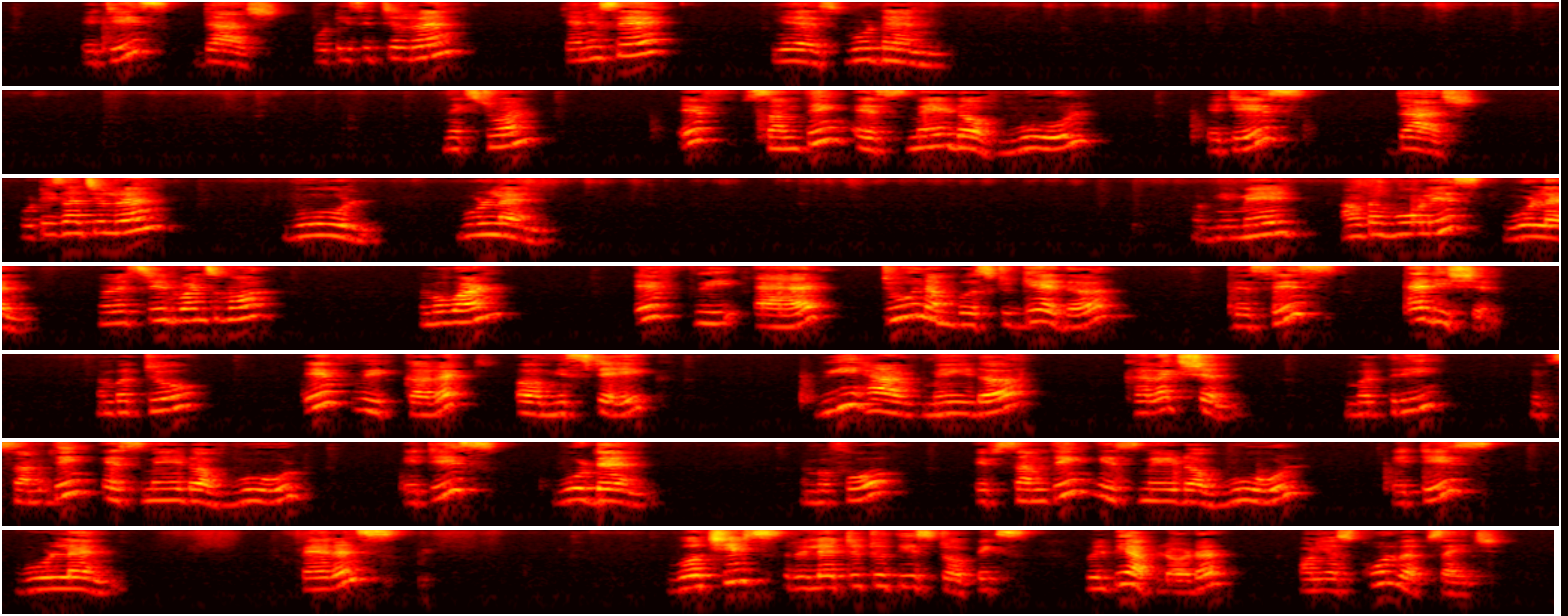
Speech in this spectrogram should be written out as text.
it is dash. What is it children? Can you say? Yes, wooden. Next one. If something is made of wool, it is dash. What is that children? Wool. Woolen. What we made out of wool is woolen. Now let's read once more. Number one, if we add two numbers together, this is addition. Number two, if we correct a mistake, we have made a correction. Number three, if something is made of wood, it is wooden. Number four, if something is made of wool, it is woolen. Parents, worksheets related to these topics will be uploaded on your school website.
